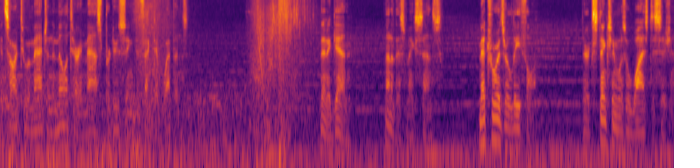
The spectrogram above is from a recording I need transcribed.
It's hard to imagine the military mass-producing defective weapons. Then again, none of this makes sense. Metroids are lethal. Their extinction was a wise decision.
